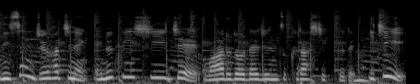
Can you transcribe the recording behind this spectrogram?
2018年 NPCJ ワールドレジェンズクラシックで1位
